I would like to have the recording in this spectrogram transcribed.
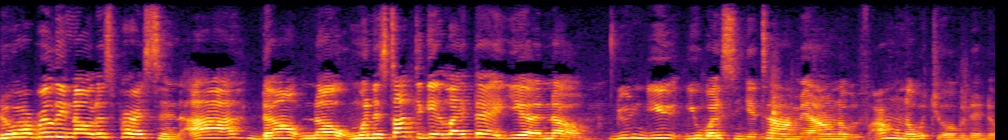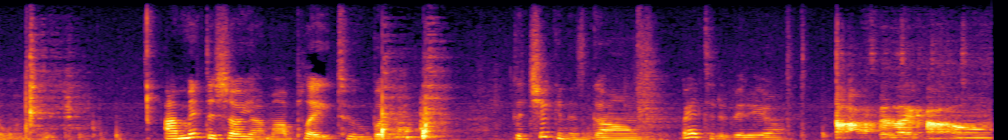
Do I really know this person? I don't know. When it start to get like that, yeah, no. You you you wasting your time, man. I don't know. If, I don't know what you over there doing. I meant to show y'all my plate too, but the chicken is gone. Back to the video. I feel like I um,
